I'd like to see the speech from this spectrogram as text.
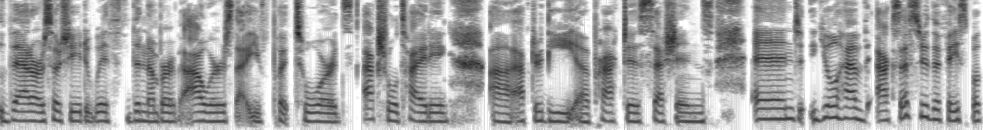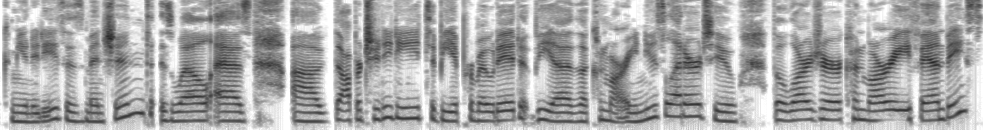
that are associated with the number of hours that you've put towards actual tiding uh, after the uh, practice sessions. And you'll have access to the Facebook communities as mentioned, as well as uh, the opportunity to be promoted via the KonMari newsletter to the larger KonMari fan base.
